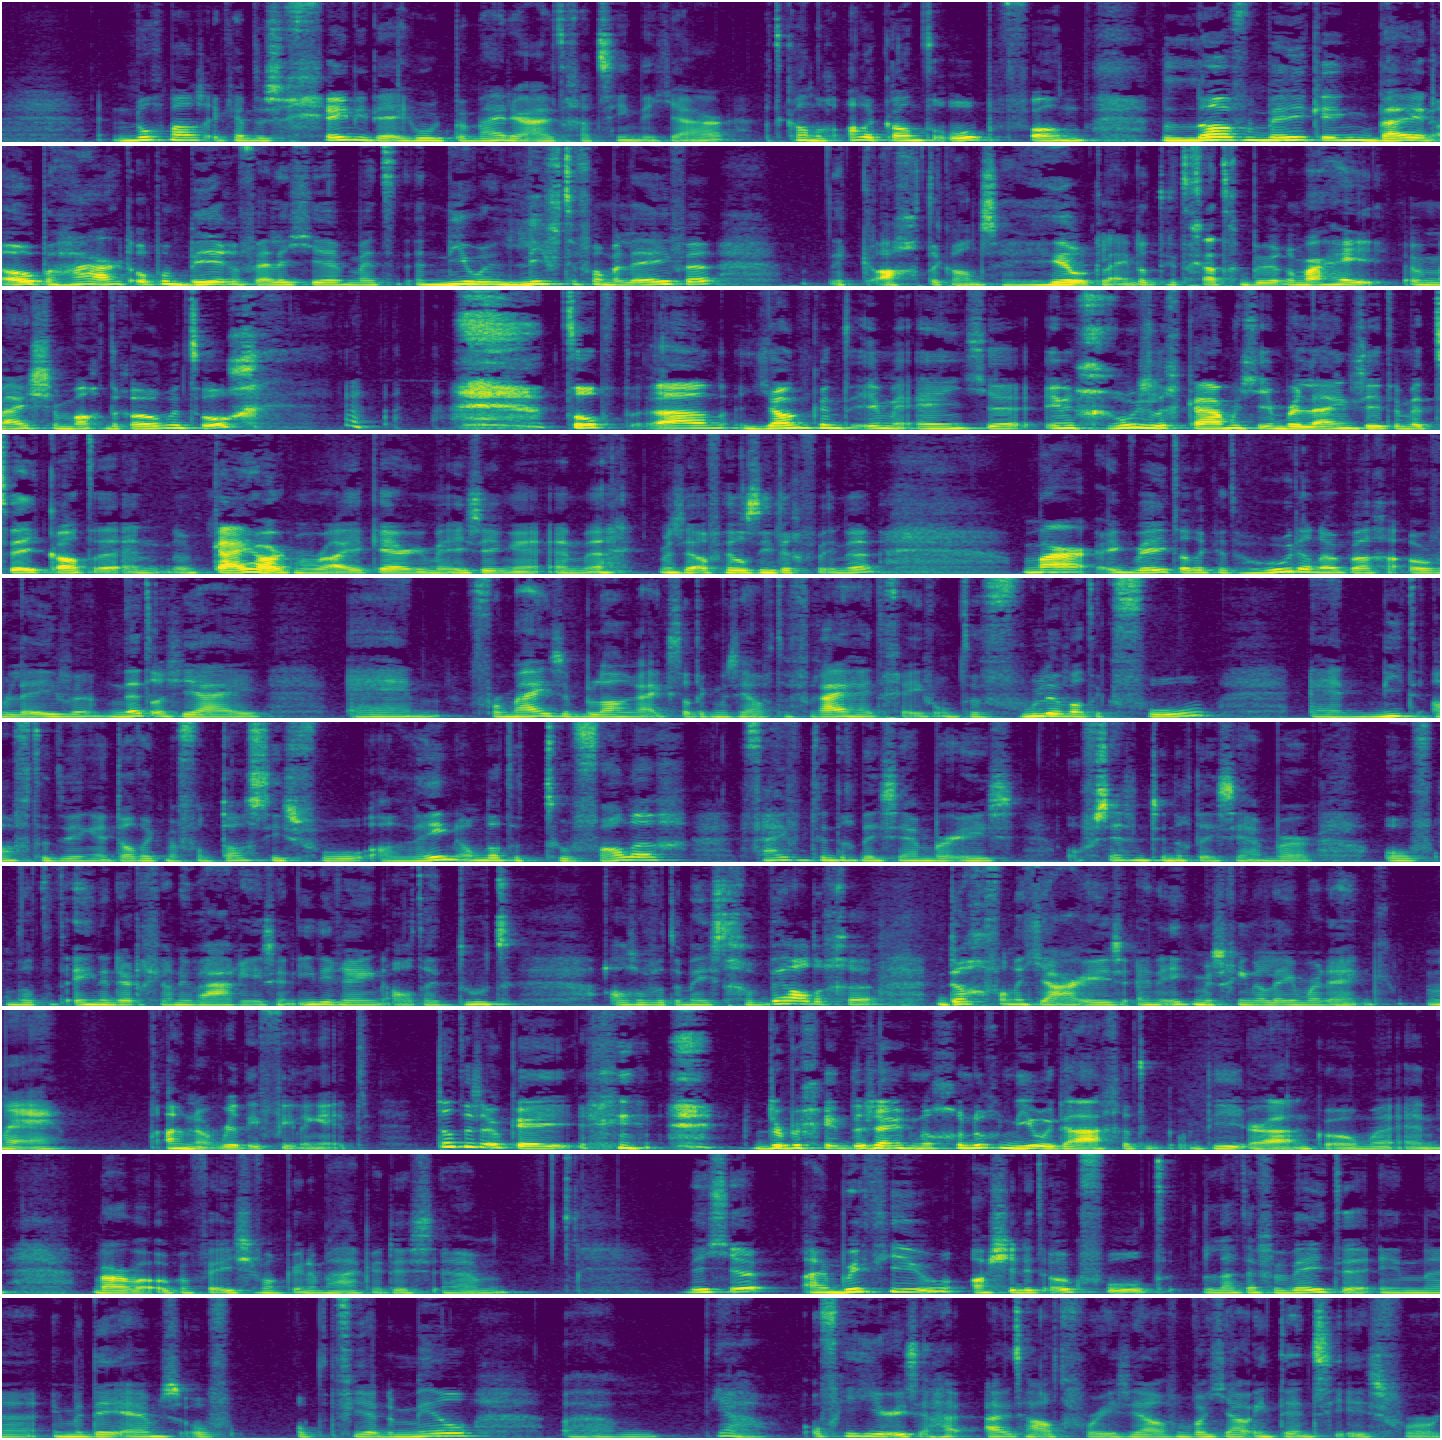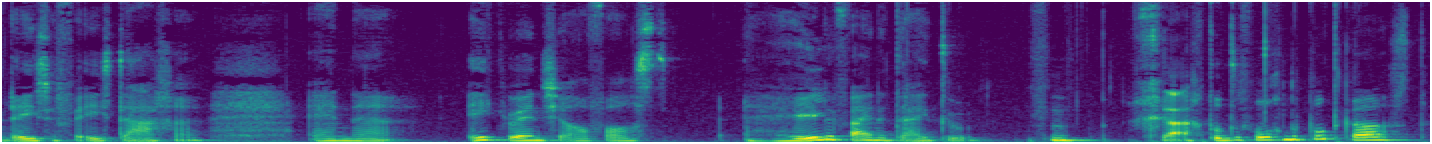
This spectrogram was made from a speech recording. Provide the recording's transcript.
Nogmaals, ik heb dus geen idee hoe het bij mij eruit gaat zien dit jaar. Het kan nog alle kanten op. Van lovemaking bij een open haard op een berenvelletje met een nieuwe liefde van mijn leven. Ik acht de kans heel klein dat dit gaat gebeuren. Maar hey, een meisje mag dromen toch? Tot aan jankend in mijn eentje in een groezelig kamertje in Berlijn zitten met twee katten en een keihard Mariah Carey meezingen en uh, mezelf heel zielig vinden. Maar ik weet dat ik het hoe dan ook wel ga overleven, net als jij. En voor mij is het belangrijkste dat ik mezelf de vrijheid geef om te voelen wat ik voel. En niet af te dwingen dat ik me fantastisch voel. Alleen omdat het toevallig 25 december is. Of 26 december. Of omdat het 31 januari is. En iedereen altijd doet alsof het de meest geweldige dag van het jaar is. En ik misschien alleen maar denk: nee, I'm not really feeling it. Dat is oké. Er, er zijn nog genoeg nieuwe dagen die eraan komen. En waar we ook een feestje van kunnen maken. Dus um, weet je, I'm with you. Als je dit ook voelt, laat even weten in, uh, in mijn DM's of op, via de mail. Um, ja, of je hier iets uithaalt voor jezelf en wat jouw intentie is voor deze feestdagen. En uh, ik wens je alvast een hele fijne tijd toe. Graag tot de volgende podcast.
